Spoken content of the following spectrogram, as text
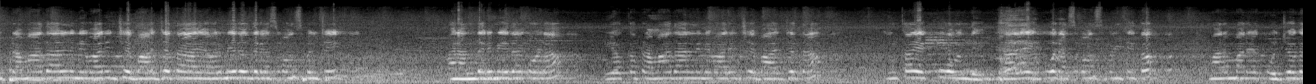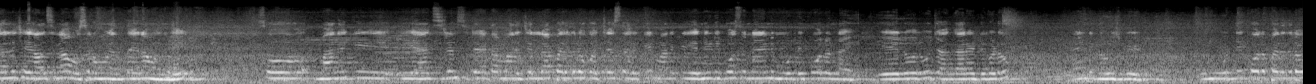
ఈ ప్రమాదాలను నివారించే బాధ్యత ఎవరి మీద ఉంది? రెస్పాన్సిబిలిటీ? మనందరి మీద కూడా ఈ యొక్క ప్రమాదాలను నివారించే బాధ్యత ఇంకా ఎక్కువ ఉంది. చాలా ఎక్కువ రెస్పాన్సిబిలిటీతో మనం మన యొక్క ఉద్యోగాలు చేయాల్సిన అవసరం ఎంతైనా ఉంది. సో మనకి ఈ యాక్సిడెంట్స్ డేటా మన జిల్లా పరిధిలోకి వచ్చేసరికి మనకి ఎన్ని డిపోస్ ఉన్నాయండి? మూడు డిపోలు ఉన్నాయి. ఏలూరు జంగారెడ్డిగూడెం అండ్ నూజివీడు. ఈ మూడు డిపోల పరిధిలో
